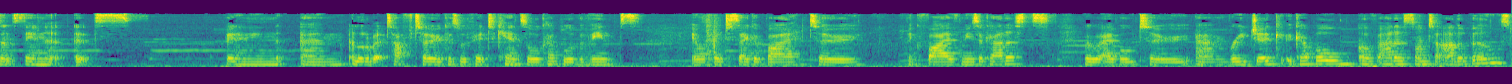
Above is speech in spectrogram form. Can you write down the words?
And since then, it- it's been um, a little bit tough too because we've had to cancel a couple of events and we've had to say goodbye to I think five music artists. We were able to um, rejig a couple of artists onto other bills,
